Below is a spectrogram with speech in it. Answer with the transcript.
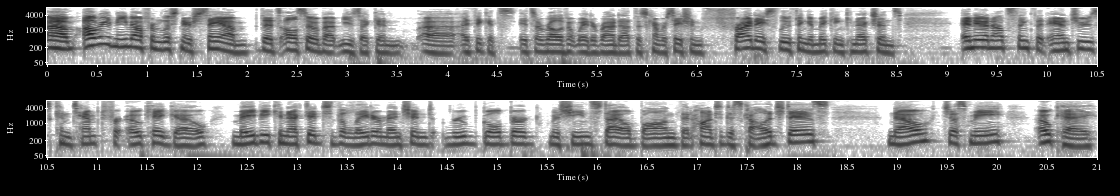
Um, I'll read an email from listener Sam that's also about music, and uh, I think it's it's a relevant way to round out this conversation. Friday sleuthing and making connections. Anyone else think that Andrew's contempt for OK Go may be connected to the later mentioned Rube Goldberg machine style bong that haunted his college days? No, just me. Okay.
